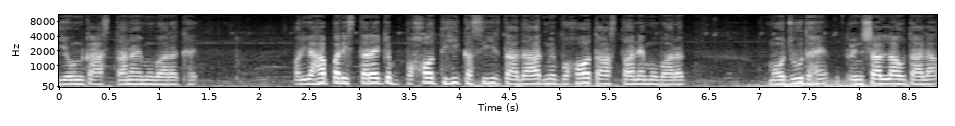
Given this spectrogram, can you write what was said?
ये उनका आस्थाना मुबारक है। और यहाँ पर इस तरह के बहुत ही कसर तादाद में बहुत आस्थान मुबारक मौजूद हैं। तो इन ताला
